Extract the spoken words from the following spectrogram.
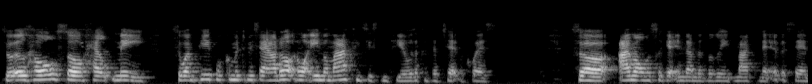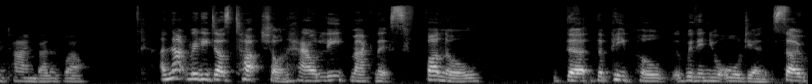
So it'll also help me. So when people come into me say, I don't know what email marketing system to use, I can say, take the quiz. So I'm also getting them as a lead magnet at the same time, then as well. And that really does touch on how lead magnets funnel the the people within your audience. So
